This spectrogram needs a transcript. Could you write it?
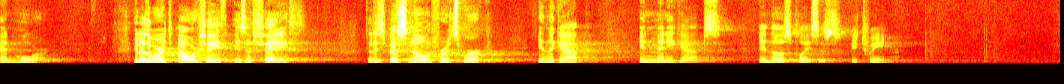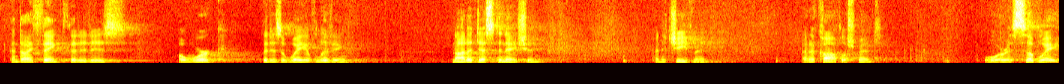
and more. In other words, our faith is a faith that is best known for its work in the gap, in many gaps, in those places between. And I think that it is a work that is a way of living, not a destination, an achievement, an accomplishment, or a subway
